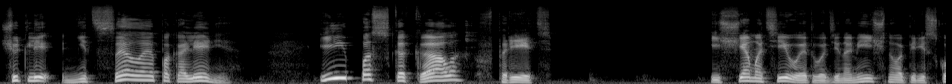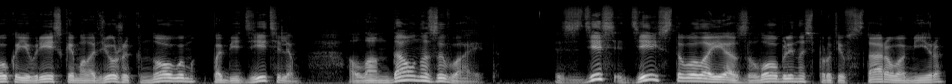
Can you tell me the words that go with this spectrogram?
чуть ли не целое поколение и поскакало впредь. Ища мотивы этого динамичного перескока еврейской молодежи к новым победителям, Ландау называет Здесь действовала и озлобленность против старого мира,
